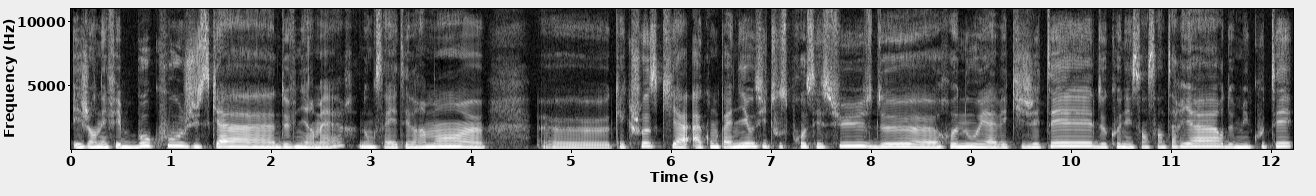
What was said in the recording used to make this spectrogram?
et j'en ai fait beaucoup jusqu'à devenir mère. Donc, ça a été vraiment euh, quelque chose qui a accompagné aussi tout ce processus de renouer avec qui j'étais, de connaissance intérieure, de m'écouter.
